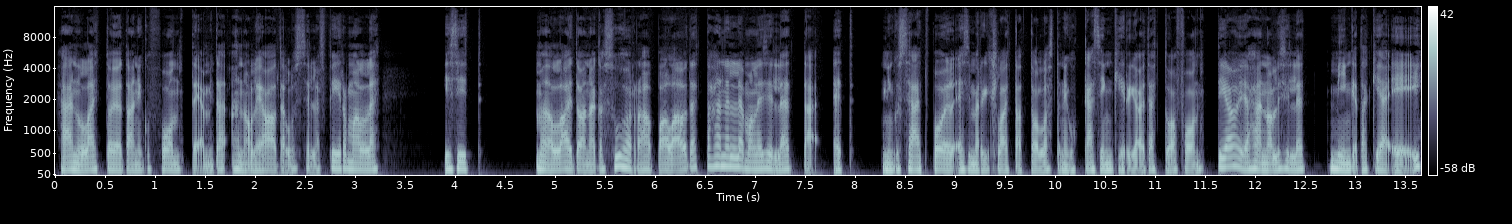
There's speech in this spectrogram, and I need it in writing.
hän laittoi jotain niin fontteja, mitä hän oli ajatellut sille firmalle. Ja sitten mä laitoin aika suoraa palautetta hänelle. Mä olin silleen, että, että niin kuin sä et voi esimerkiksi laittaa tuollaista niin käsinkirjoitettua fonttia. Ja hän oli silleen, että minkä takia ei.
